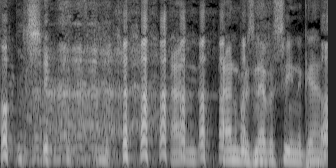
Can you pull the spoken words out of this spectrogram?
oh, and and was never seen again.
